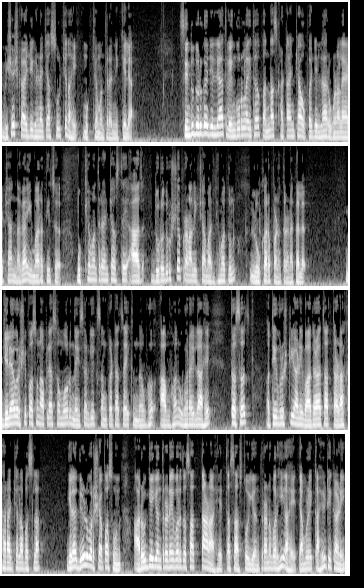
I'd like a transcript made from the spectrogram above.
विशेष काळजी घेण्याच्या सूचनाही मुख्यमंत्र्यांनी केल्या. सिंधुदुर्ग जिल्ह्यात वेंगुर्ला इथं पन्नास खाटांच्या उपजिल्हा रुग्णालयाच्या नव्या इमारतीचं मुख्यमंत्र्यांच्या हस्ते आज दूरदृश्य प्रणालीच्या माध्यमातून लोकार्पण करण्यात आलं. गेल्या वर्षीपासून आपल्यासमोर नैसर्गिक संकटाचं एक नवं आव्हान उभं राहिलं आहे. तसंच अतिवृष्टी आणि वादळाचा तडाखा राज्याला बसला. गेल्या दीड वर्षापासून आरोग्य यंत्रणेवर जसा ताण आहे तसाच तो यंत्रांवरही आहे. त्यामुळे काही ठिकाणी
